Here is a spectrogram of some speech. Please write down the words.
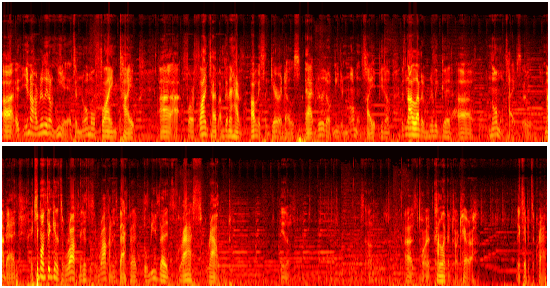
Uh, you know, I really don't need it. It's a normal flying type. For a flying type, I'm gonna have obviously Gyarados, I really don't need a normal type. You know, there's not a lot of really good uh, normal types. Ooh, my bad. I keep on thinking it's a rock because there's a rock on his back, but I believe that it's grass ground. You know, so uh, it's kind of like a Torterra, except it's a crab.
